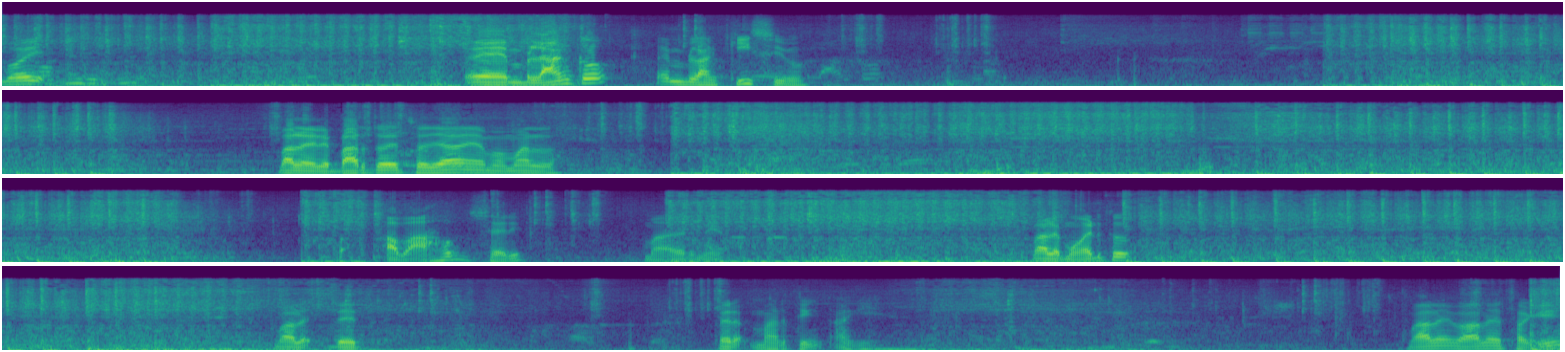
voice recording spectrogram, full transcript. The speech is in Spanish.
Voy. En blanco, en blanquísimo. Vale, le parto esto ya y a mamarla. ¿Abajo? ¿En serio? Madre mía. Vale, muerto. Vale, dead. Espera, Martín, aquí. Vale, vale, está aquí.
